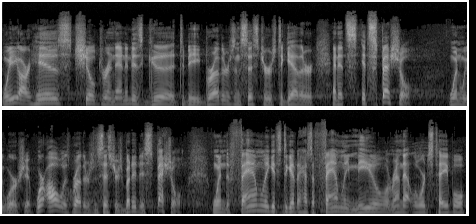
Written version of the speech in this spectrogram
We are His children, and it is good to be brothers and sisters together, and it's, it's special when we worship. We're always brothers and sisters, but it is special when the family gets together, has a family meal around that Lord's table,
